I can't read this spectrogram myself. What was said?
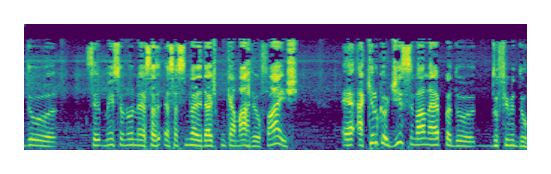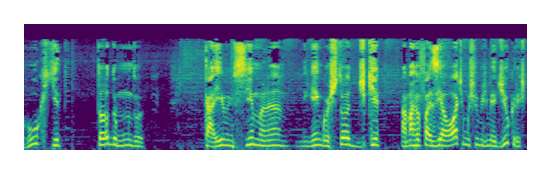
do. Você mencionou nessa essa similaridade com o que a Marvel faz. É aquilo que eu disse lá na época do, do filme do Hulk, que todo mundo caiu em cima, né? Ninguém gostou de que a Marvel fazia ótimos filmes medíocres.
